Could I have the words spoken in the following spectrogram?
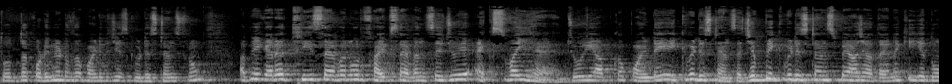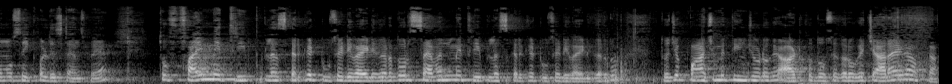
तो the coordinate of the point which is equidistant from अब ये कह रहा है थ्री सेवन और फाइव सेवन से जो ये एक्स वाई है, जो ये आपका पॉइंट है, ये इक्वी डिस्टेंस है। जब भी इक्वी डिस्टेंस पे आ जाता है ना कि ये दोनों से इक्वल डिस्टेंस पे है तो फाइव में थ्री प्लस करके टू से डिवाइड कर दो और सेवन में थ्री प्लस करके टू से डिवाइड कर दो। तो जब पाँच में तीन जोड़ोगे, आठ को दो से करोगे, चार आएगा आपका।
